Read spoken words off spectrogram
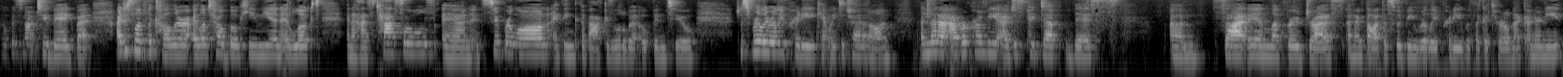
I hope it's not too big, but I just loved the color. I loved how bohemian it looked and it has tassels and it's super long. I think the back is a little bit open too. Just really, really pretty. Can't wait to try that on. And then at Abercrombie, I just picked up this um, satin leopard dress and I thought this would be really pretty with like a turtleneck underneath.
